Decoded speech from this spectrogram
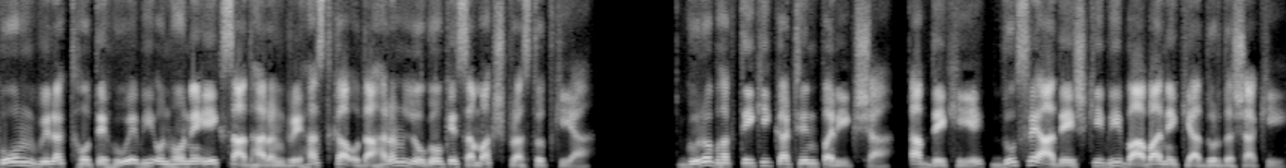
पूर्ण विरक्त होते हुए भी उन्होंने एक साधारण गृहस्थ का उदाहरण लोगों के समक्ष प्रस्तुत किया। गुरु भक्ति की कठिन परीक्षा। अब देखिए, दूसरे आदेश की भी बाबा ने क्या दुर्दशा की।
